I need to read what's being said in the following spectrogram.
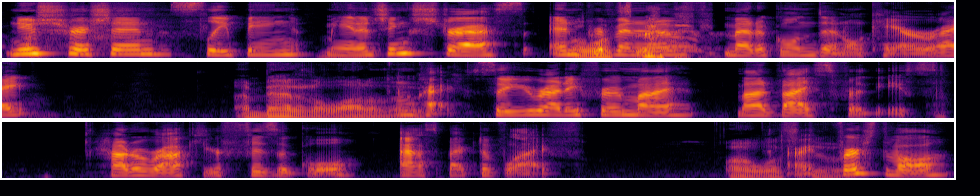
nutrition, sleeping, managing stress, and Oh, preventative medical and dental care, right? I'm bad at a lot of those. Okay. So, you ready for my my advice for these? How to rock your physical aspect of life. Oh, let's All do right. it. First of all,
